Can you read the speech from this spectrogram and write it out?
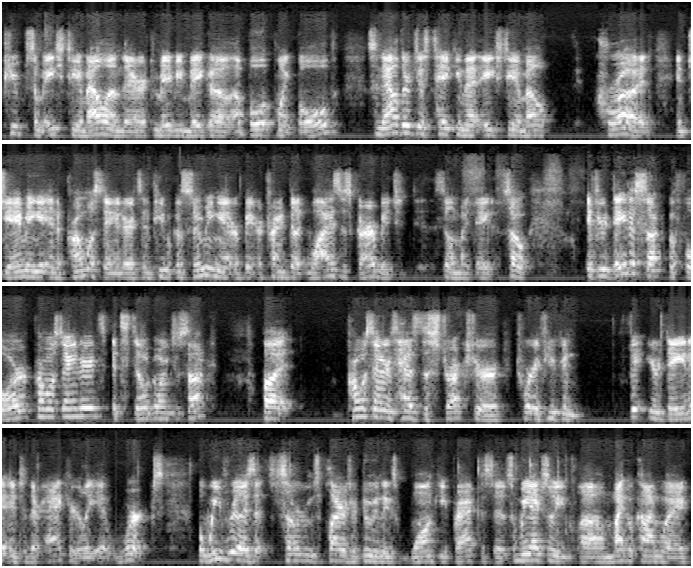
puked some HTML in there to maybe make a, a bullet point bold. So now they're just taking that HTML crud and jamming it into promo standards and people consuming it are, are trying to be like, why is this garbage still in my data? So if your data sucked before promo standards, it's still going to suck. But promo standards has the structure to where if you can fit your data into there accurately, it works. But we've realized that certain suppliers are doing these wonky practices. So we actually, uh, Michael Conway,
